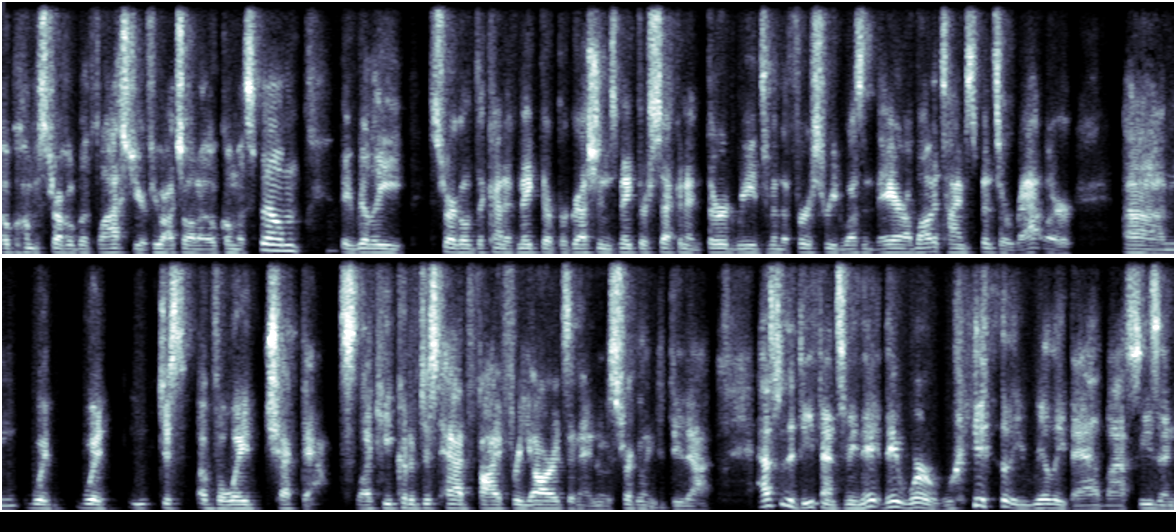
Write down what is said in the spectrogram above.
Oklahoma struggled with last year. If you watch a lot of Oklahoma's film, they really struggled to kind of make their progressions, make their second and third reads when the first read wasn't there. A lot of times, Spencer Rattler um, would would just avoid checkdowns. Like he could have just had five free yards and, and was struggling to do that. As for the defense, I mean, they, they were really, really bad last season.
